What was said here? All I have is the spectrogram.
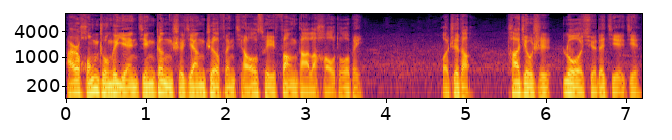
而红肿的眼睛更是将这份憔悴放大了好多倍。我知道，她就是落雪的姐姐。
